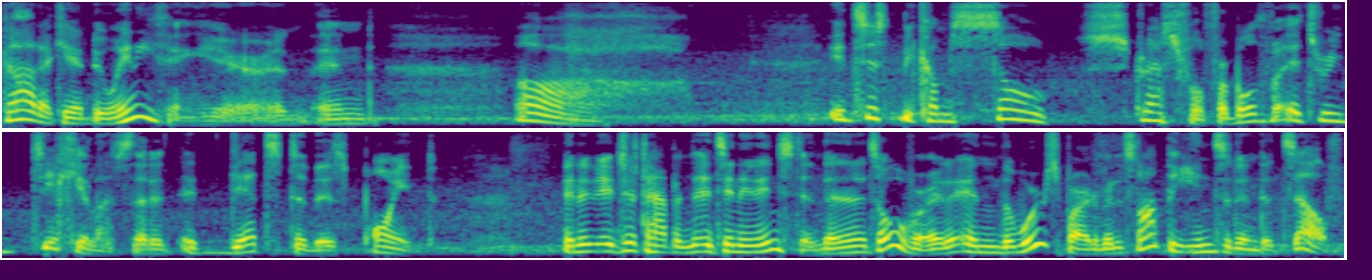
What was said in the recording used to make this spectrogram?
God, I can't do anything here, and and oh, it just becomes so stressful for both of us. It's ridiculous that it, it gets to this point And it, it just happened. It's in an instant, and it's over. And, and the worst part of it, it's not the incident itself.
